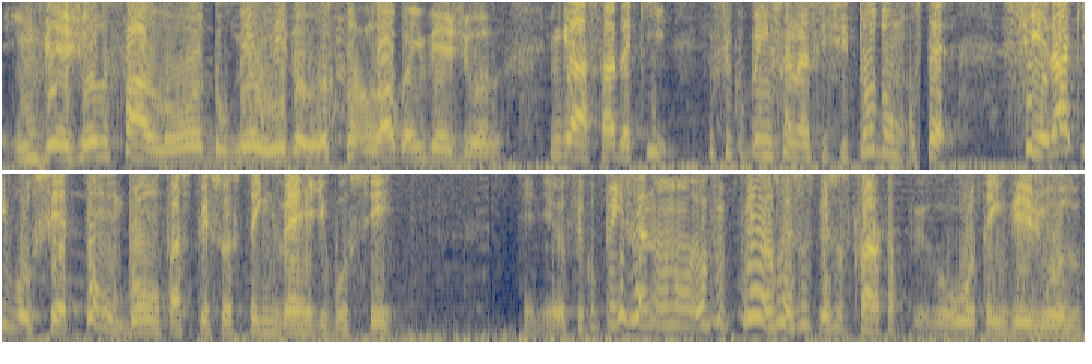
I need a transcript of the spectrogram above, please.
Invejoso falou do meu ídolo, logo é invejoso. Engraçado é que eu fico pensando assim, se todo mundo. Será que você é tão bom para as pessoas terem inveja de você? Entendeu? Eu fico pensando, não, eu fico pensando nessas pessoas que falam que o outro é invejoso.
